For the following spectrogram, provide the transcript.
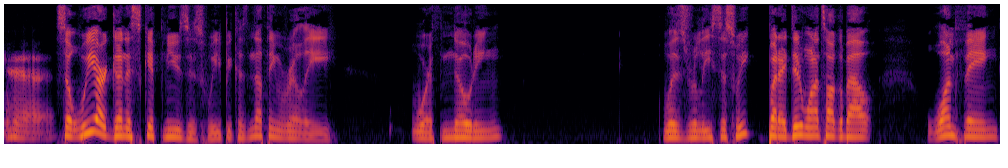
So we are going to skip news this week because nothing really worth noting was released this week, but I did want to talk about one thing,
